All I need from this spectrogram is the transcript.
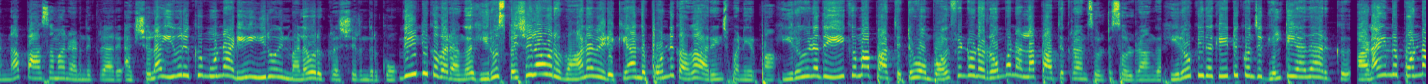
அண்ணா பாசமா நடந்துக்கிறாரு. ஆக்சுவலா இவருக்கு முன்னாடியே ஹீரோயின் மேல ஒரு கிரஷ் இருந்திருக்கும். வீட்டுக்கு வராங்க. ஹீரோ ஸ்பெஷலா ஒரு வான வேடிக்கை அந்த பொண்ணுக்காக அரேஞ்ச் பண்ணிருப்பான் ஹீரோயின் அதை ஏக்கமா பார்த்துட்டு உன் பாய் ஃப்ரெண்டோட ரொம்ப நல்லா பாத்துக்கிறான்னு சொல்லிட்டு சொல்றாங்க. ஹீரோக்கு இதை கேட்டு கொஞ்சம் கில்ட்டியா தான் இருக்கு. ஆனா இந்த பொண்ணு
